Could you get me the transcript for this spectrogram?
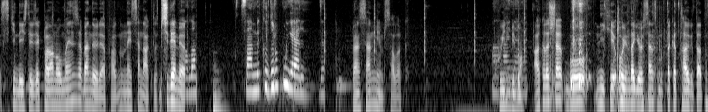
skin değiştirecek paran olmayınca ben de öyle yapardım. Neyse sen de haklısın. Bir şey demiyorum. Allah. Sen bir kudurup mu geldin? Ben sen miyim salak? Queen aynen. Bimo. Arkadaşlar bu Nick'i oyunda görseniz mutlaka target atın.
